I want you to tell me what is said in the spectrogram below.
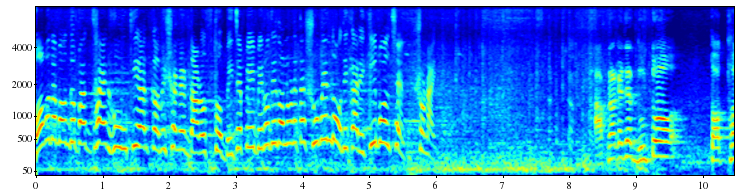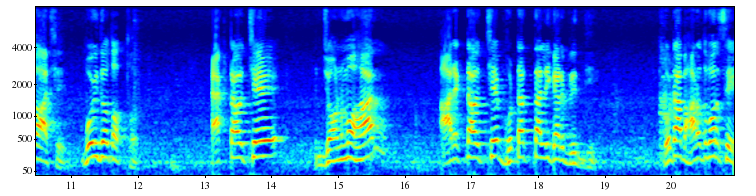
মমতা বন্দ্যোপাধ্যায়ের হুমকি আর কমিশনের দ্বারস্থ বিজেপি বিরোধী দলনেতা শুভেন্দু অধিকারী কি বলছেন? শোনাই। আপনার কাছে দুটো তথ্য আছে বৈধ তথ্য। একটা হচ্ছে জন্মহার আরেকটা হচ্ছে ভোটার তালিকার বৃদ্ধি। গোটা ভারতবর্ষে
